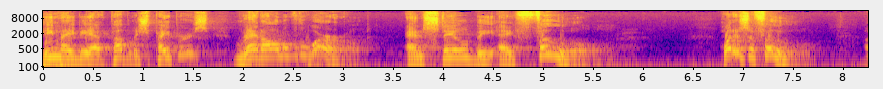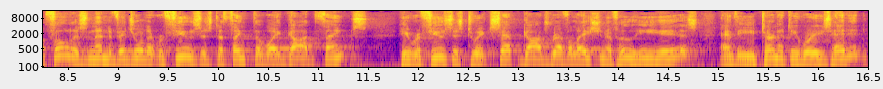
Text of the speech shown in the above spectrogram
He may be have published papers read all over the world and still be a fool. What is a fool? A fool is an individual that refuses to think the way God thinks. He refuses to accept God's revelation of who he is and the eternity where he's headed,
